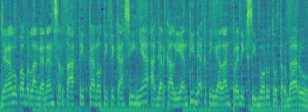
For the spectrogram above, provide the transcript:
Jangan lupa berlangganan serta aktifkan notifikasinya agar kalian tidak ketinggalan prediksi Boruto terbaru.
